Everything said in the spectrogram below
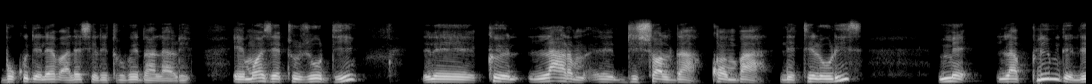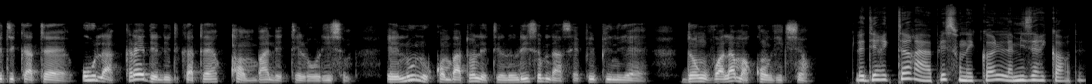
beaucoup d'élèves allaient se retrouver dans la rue. Et moi j'ai toujours dit que l'arme du soldat combat les terroristes, mais la plume de l'éducateur ou la craie de l'éducateur combat le terrorisme. Et nous, nous combattons le terrorisme dans ces pépinières. Donc voilà ma conviction. Le directeur a appelé son école la Miséricorde.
